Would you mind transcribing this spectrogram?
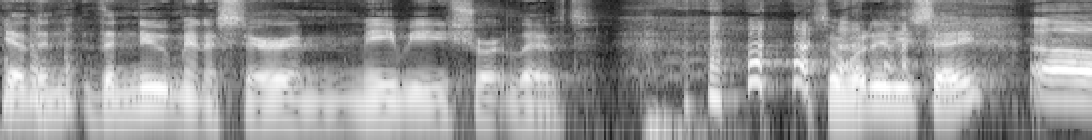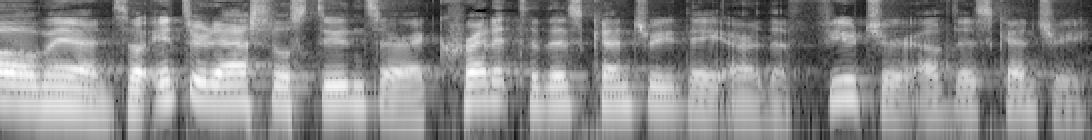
Yeah, the, the new minister, and maybe short lived. So, what did he say? Oh man! So international students are a credit to this country. They are the future of this country.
